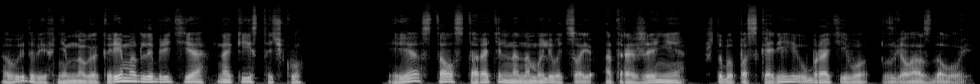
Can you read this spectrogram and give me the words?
Выдавив немного крема для бритья на кисточку, я стал старательно намыливать свое отражение, чтобы поскорее убрать его с глаз долой.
